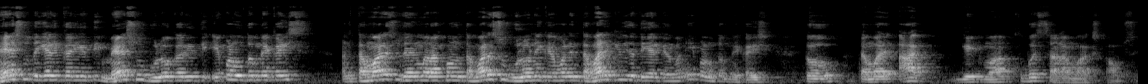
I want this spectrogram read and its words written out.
મેં શું તૈયારી કરી હતી, મેં શું ભૂલો કરી હતી એ પણ હું તમને કહીશ. અને તમારે શું ધ્યાનમાં રાખવાનું, તમારે શું ભૂલો નહીં કરવાની તમારે કેવી રીતે તૈયાર કરવાની એ પણ હું તમને કહીશ. તો તમારે આ ગેટમાં ખૂબ જ સારા માર્ક્સ આવશે.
